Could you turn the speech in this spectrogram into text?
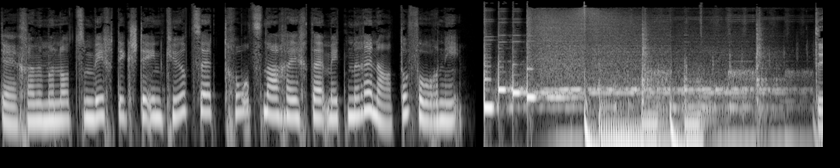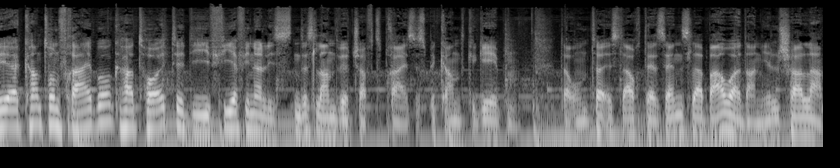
Dann kommen wir noch zum Wichtigsten in Kürze, die Kurznachrichten mit Renato Forni. Der Kanton Freiburg hat heute die vier Finalisten des Landwirtschaftspreises bekannt gegeben. Darunter ist auch der Sensler Bauer Daniel Schaller.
